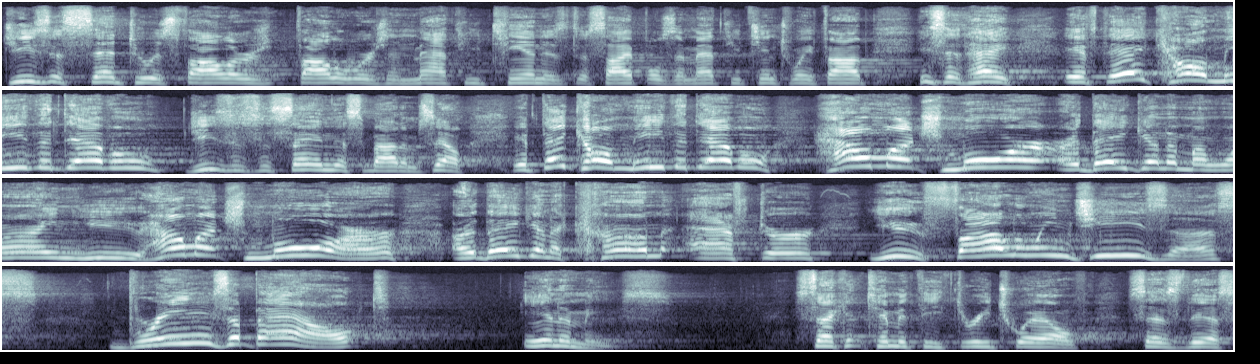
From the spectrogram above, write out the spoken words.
Jesus said to his followers, followers in Matthew 10, his disciples in Matthew 10 25, he said, Hey, if they call me the devil, Jesus is saying this about himself, if they call me the devil, how much more are they going to malign you? How much more are they going to come after you? Following Jesus brings about enemies. 2 Timothy 3:12 says this,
